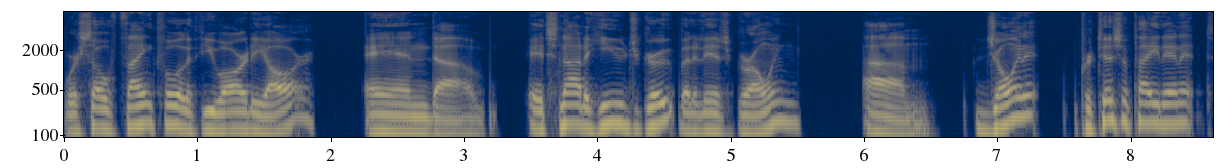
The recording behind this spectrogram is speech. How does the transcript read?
We're so thankful if you already are. And uh, It's not a huge group, but it is growing. Um, join it, participate in it,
